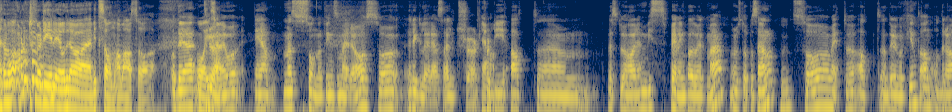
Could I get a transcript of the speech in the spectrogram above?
Det var altfor tidlig å dra vitser om Hamas og Og det Og tror jeg jo er Med sånne ting som dette òg, så regulerer jeg seg litt sjøl. Ja. Fordi at ehm, hvis du har en viss peiling på det du holder på med når du står på scenen, Mm. så vet du at det går fint an å dra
